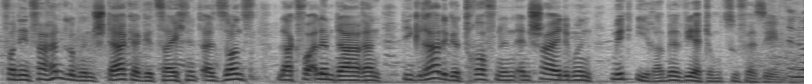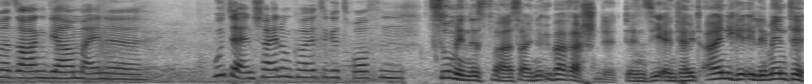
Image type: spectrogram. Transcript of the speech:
von den Verhandlungen stärker gezeichnet als sonst lag vor allem daran, die gerade getroffenen Entscheidungen mit ihrer Bewertung zu versehen. Ich möchte nur sagen, wir haben eine gute Entscheidung heute getroffen. Zumindest war es eine überraschende, denn sie enthält einige Elemente,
